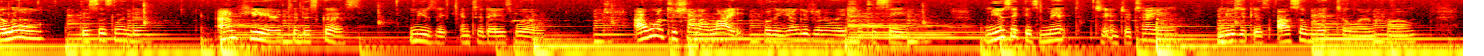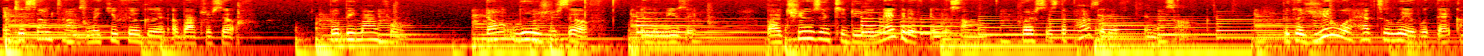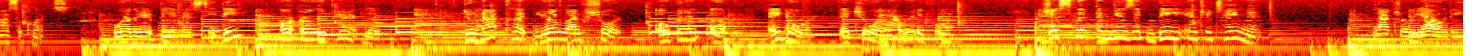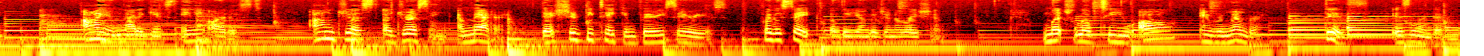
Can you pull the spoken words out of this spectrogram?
Hello, this is Linda. I'm here to discuss music in today's world. I want to shine a light for the younger generation to see. Music is meant to entertain, music is also meant to learn from, and to sometimes make you feel good about yourself. But be mindful. Don't lose yourself in the music by choosing to do the negative in the song versus the positive in the song. Because you will have to live with that consequence, whether it be an STD or early parenthood. Do not cut your life short opening up a door that you are not ready for. Just let the music be entertainment, not your reality. I am not against any artist. I'm just addressing a matter that should be taken very serious for the sake of the younger generation. Much love to you all, and remember, this is Linda.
